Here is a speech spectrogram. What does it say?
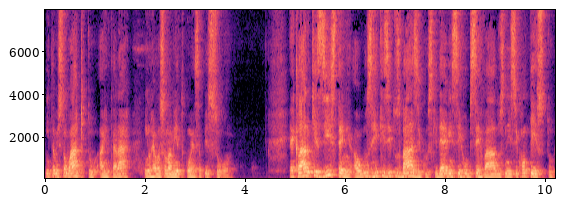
então estou apto a entrar em um relacionamento com essa pessoa. É claro que existem alguns requisitos básicos que devem ser observados nesse contexto,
